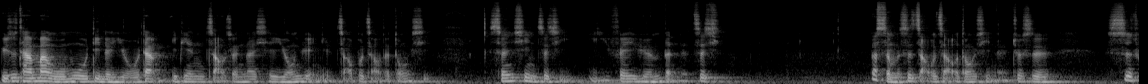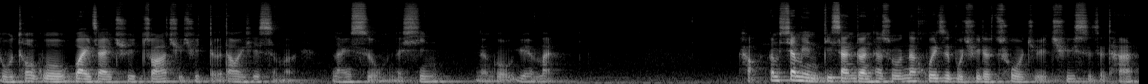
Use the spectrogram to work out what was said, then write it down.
于是他漫无目的的游荡，一边找着那些永远也找不着的东西，深信自己已非原本的自己。那什么是找不着的东西呢？就是试图透过外在去抓取、去得到一些什么，来使我们的心能够圆满。好，那么下面第三段他说，那挥之不去的错觉驱使着他，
